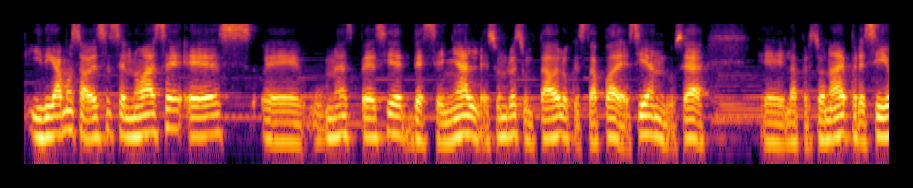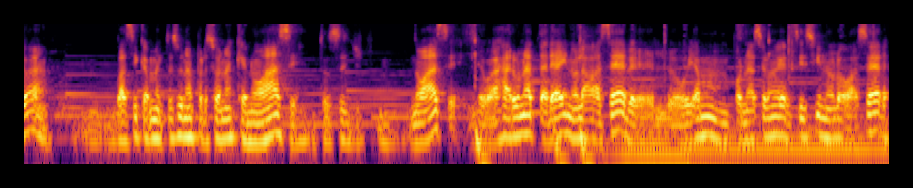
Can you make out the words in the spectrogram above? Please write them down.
y digamos, a veces el no hace es eh, una especie de señal, es un resultado de lo que está padeciendo. O sea, la persona depresiva básicamente es una persona que no hace. Entonces, no hace. Le voy a dejar una tarea y no la va a hacer. Eh, lo voy a poner a hacer un ejercicio y no lo va a hacer.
